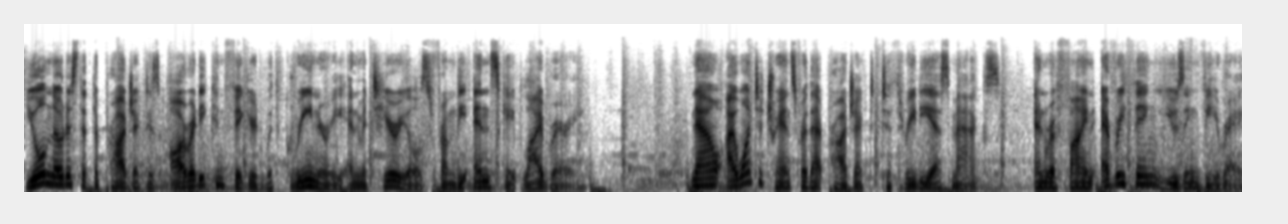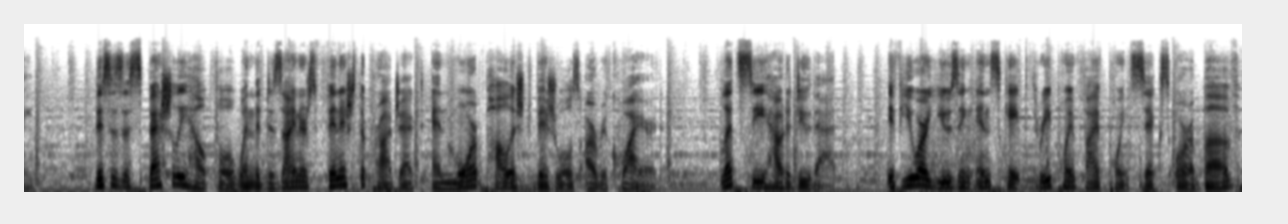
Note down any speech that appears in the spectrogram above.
you'll notice that the project is already configured with greenery and materials from the Enscape library. Now, I want to transfer that project to 3ds Max and refine everything using V-Ray. This is especially helpful when the designers finish the project and more polished visuals are required. Let's see how to do that. If you are using Enscape 3.5.6 or above,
